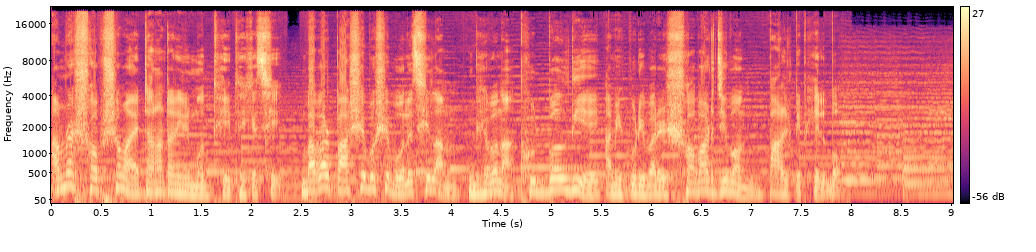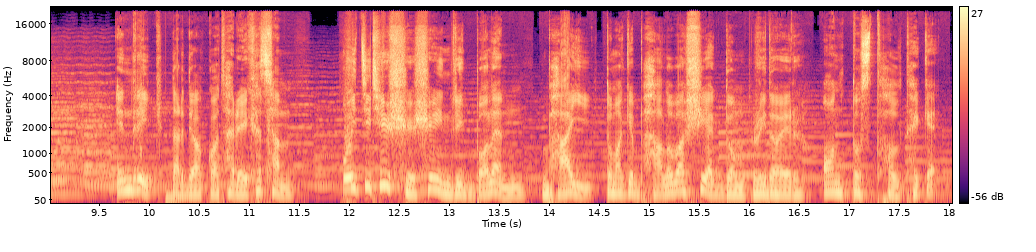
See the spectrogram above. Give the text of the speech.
আমরা সবসময় টানাটানির মধ্যেই থেকেছি। বাবার পাশে বসে বলেছিলাম, ভেবো না, ফুটবল দিয়ে আমি পরিবারের সবার জীবন পাল্টে ফেলব। ইন্দ্রিক তার দেওয়া কথা রেখেছেন। ওই চিঠির শেষে ইন্দ্রিক বলেন, ভাই, তোমাকে ভালোবাসি একদম হৃদয়ের অন্তঃস্থল থেকে।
